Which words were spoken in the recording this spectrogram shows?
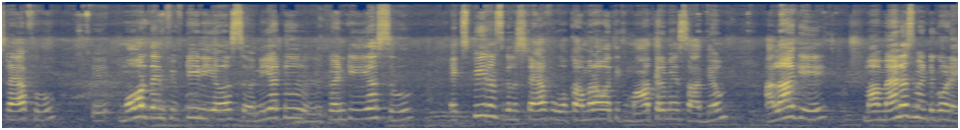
staff more than fifteen years near to twenty years experience గల స్టాఫ్ ఒక అమరావతికి మాత్రమే సాధ్యం. అలాగే మా మేనేజ్మెంట్ కూడా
